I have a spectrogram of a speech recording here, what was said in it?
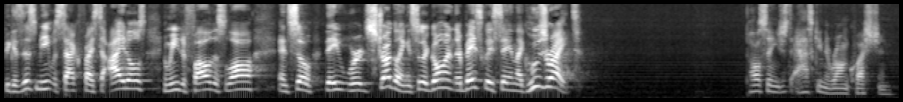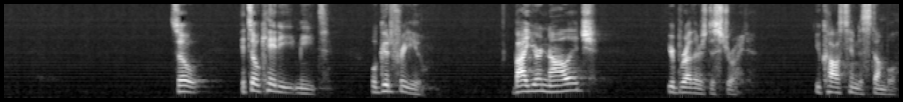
because this meat was sacrificed to idols and we need to follow this law. And so they were struggling. And so they're going, they're basically saying, like, who's right? Paul's saying you're just asking the wrong question. So it's okay to eat meat. Well, good for you. By your knowledge, your brother is destroyed. You caused him to stumble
